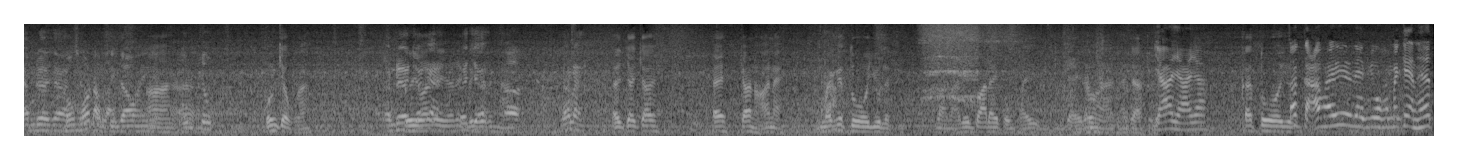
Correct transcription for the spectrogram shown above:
em đưa cho 41 đồng tiền đô hay À, à. chút bốn chục hả? em đưa đi, đưa Ờ. đó này Ê, cho cho. Ê, cho anh hỏi này Mấy cái tour du lịch mà mà đi qua đây cũng phải vậy đâu hả? Hả sao? dạ. Dạ dạ. Các tour du tất cả phải đem vô mấy cái anh hết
